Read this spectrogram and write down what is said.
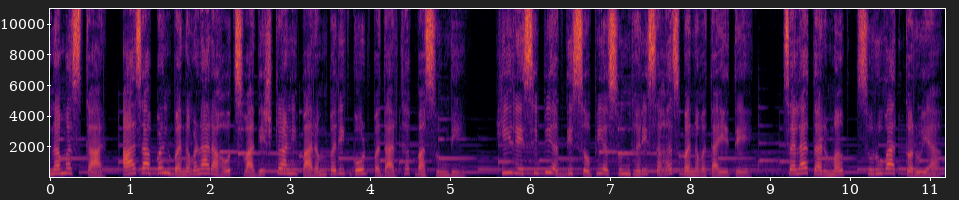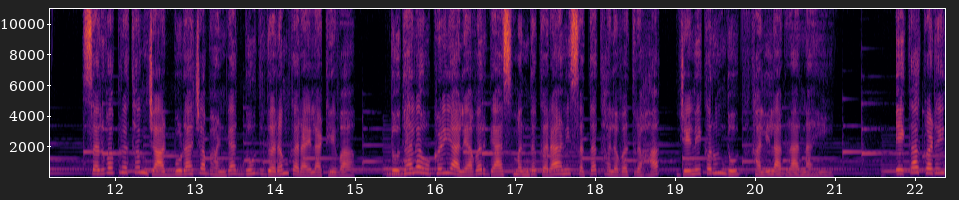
नमस्कार. आज आपण बनवणार आहोत स्वादिष्ट आणि पारंपरिक गोड पदार्थ बासुंदी. ही रेसिपी अगदी सोपी असून घरी सहज बनवता येते. चला तर मग सुरुवात करूया. सर्वप्रथम जाटबुडाच्या भांड्यात दूध गरम करायला ठेवा. दुधाला उकळी आल्यावर गॅस मंद करा आणि सतत हलवत रहा जेणेकरून दूध खाली लागणार नाही. एका कढईत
